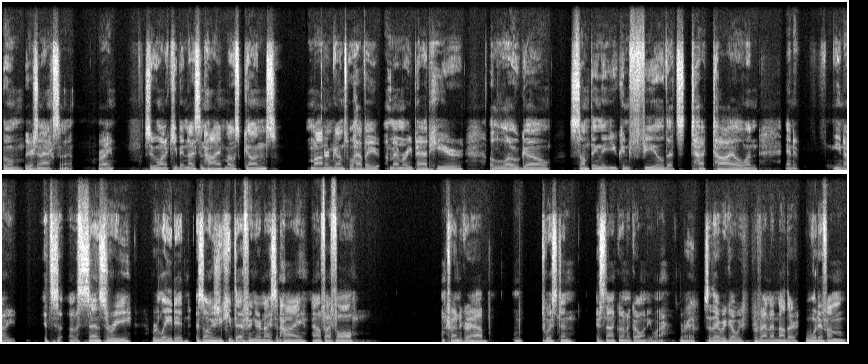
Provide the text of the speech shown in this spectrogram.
boom, there's an accident, right? So we want to keep it nice and high. Most guns, modern guns, will have a, a memory pad here, a logo, something that you can feel that's tactile and and you know it's a sensory related. As long as you keep that finger nice and high. Now, if I fall, I'm trying to grab, I'm twisting, it's not going to go anywhere. Right. So there we go. We prevent another. What if I'm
